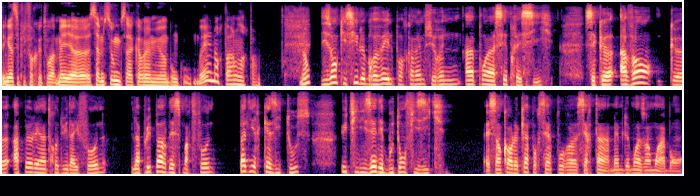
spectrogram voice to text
gars c'est plus fort que toi. Mais euh, Samsung, ça a quand même eu un bon coup. Ouais, on en reparle, on en reparle. Non. Disons qu'ici le brevet il porte quand même sur une, un point assez précis, c'est que avant que Apple ait introduit l'iPhone, la plupart des smartphones, pas dire quasi tous, utilisaient des boutons physiques. Et c'est encore le cas pour, pour euh, certains, même de moins en moins. Bon,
